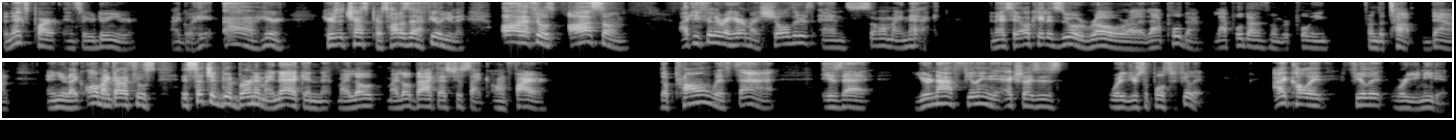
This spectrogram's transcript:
The next part, and so you're doing your, I go, hey, ah, here, here's a chest press. How does that feel? And you're like, oh, that feels awesome. I can feel it right here on my shoulders and some on my neck. And I say, okay, let's do a row or a lat pull down. Lat pull down is when we're pulling from the top down and you're like, oh my god, that feels it's such a good burn in my neck and my low my low back that's just like on fire. The problem with that is that you're not feeling the exercises where you're supposed to feel it. I call it feel it where you need it.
